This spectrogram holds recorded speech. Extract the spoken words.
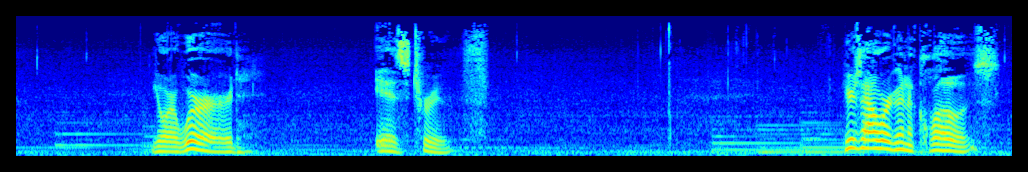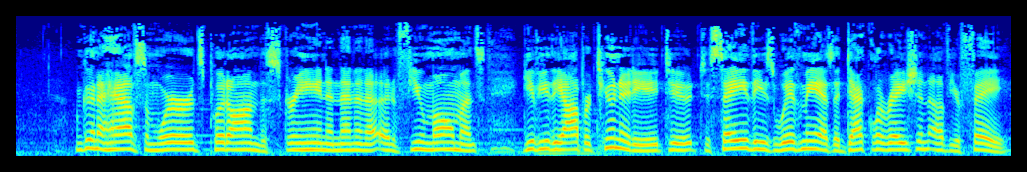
Your word is truth. here's how we're going to close. I'm going to have some words put on the screen and then in a, in a, few moments give you the opportunity to, to say these with me as a declaration of your faith.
